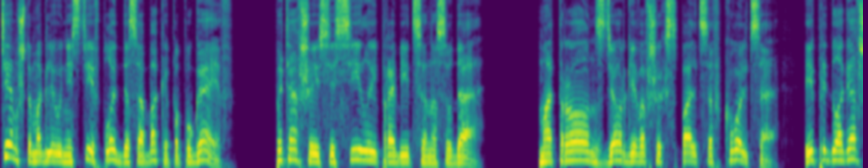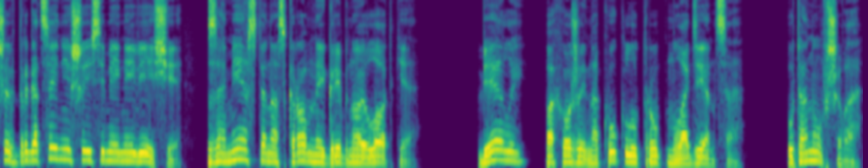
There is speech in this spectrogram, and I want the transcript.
тем, что могли унести вплоть до собак и попугаев, пытавшиеся силой пробиться на суда. Матрон, сдергивавших с пальцев кольца и предлагавших драгоценнейшие семейные вещи за место на скромной грибной лодке. Белый, похожий на куклу труп младенца, утонувшего,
